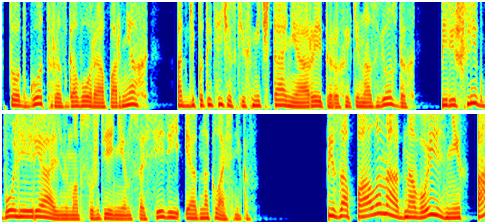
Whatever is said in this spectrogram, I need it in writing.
В тот год разговоры о парнях, от гипотетических мечтаний о рэперах и кинозвездах перешли к более реальным обсуждениям соседей и одноклассников. «Ты запала на одного из них, а?»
